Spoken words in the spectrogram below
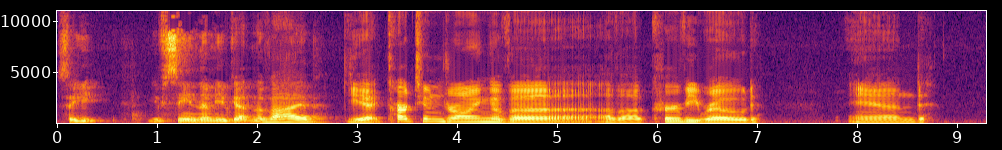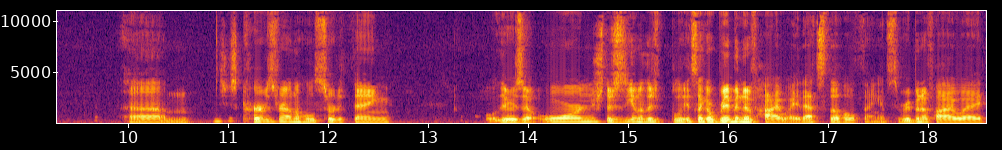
So you you've seen them. You've gotten the vibe. Yeah, cartoon drawing of a of a curvy road, and um, it just curves around the whole sort of thing. There's an orange. There's you know there's blue. It's like a ribbon of highway. That's the whole thing. It's the ribbon of highway.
